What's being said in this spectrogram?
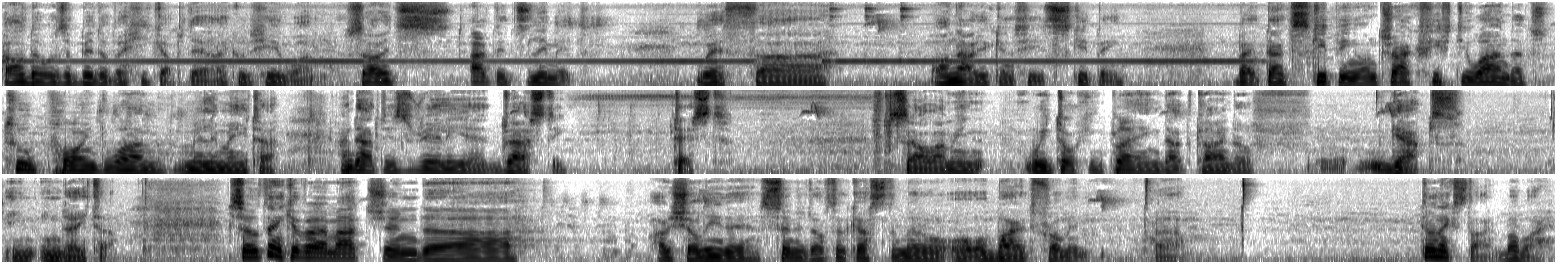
oh there was a bit of a hiccup there I could hear one. So it's at its limit with uh, oh now you can see it's skipping. But that's skipping on track 51 that's 2.1 millimeter. And that is really a drastic test. So I mean we're talking playing that kind of gaps in, in data. So thank you very much and uh, I shall either send it off to a customer or, or, or buy it from him. Uh, till next time, bye bye.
